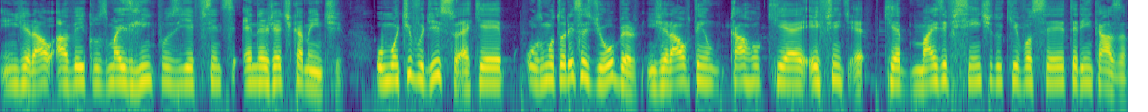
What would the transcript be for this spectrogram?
em geral, a veículos mais limpos e eficientes energeticamente. O motivo disso é que os motoristas de Uber, em geral, têm um carro que é, eficiente, é, que é mais eficiente do que você teria em casa.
